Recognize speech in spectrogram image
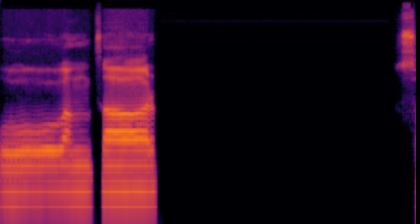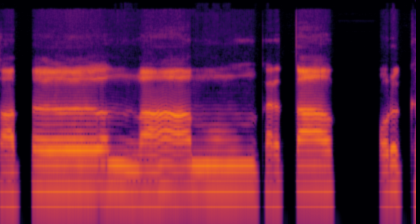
ਓੰਕਾਰ ਸਤਿਨਾਮ ਕਰਤਾ ਪੁਰਖ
